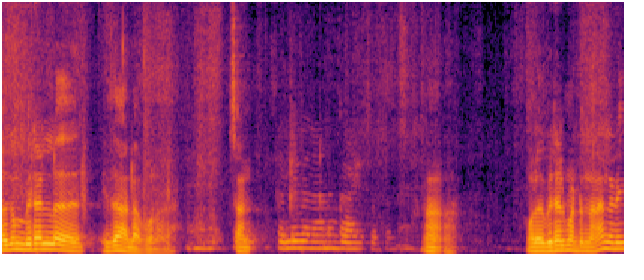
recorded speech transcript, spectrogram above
உங்களுக்கும் விரலில் இதாக இல்லை போனது. சன். ஆ ஆ. உங்களுக்கு விரல் மட்டும்தானா இல்லடி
